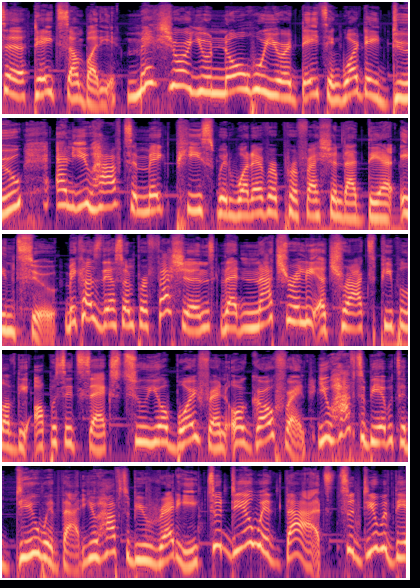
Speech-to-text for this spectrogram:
to date somebody, make sure you know who you're dating, what they do, and you have to make peace with whatever profession that they are into. Because there are some professions that naturally attract people of the opposite sex to your boyfriend or girlfriend. You have to be able to deal with that. You have to be ready to deal with that, to deal with the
